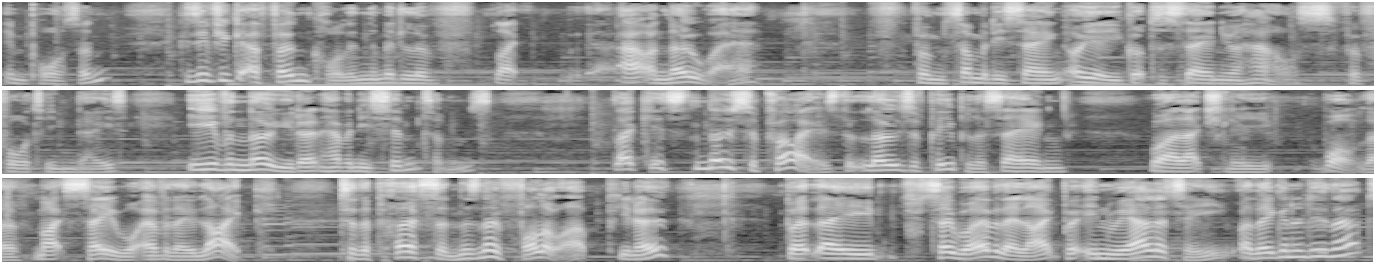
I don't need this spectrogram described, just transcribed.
important? Because if you get a phone call in the middle of, like, out of nowhere from somebody saying, oh, yeah, you've got to stay in your house for 14 days, even though you don't have any symptoms, like, it's no surprise that loads of people are saying, well, actually, well, they might say whatever they like to the person. There's no follow up, you know. But they say whatever they like. But in reality, are they going to do that?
